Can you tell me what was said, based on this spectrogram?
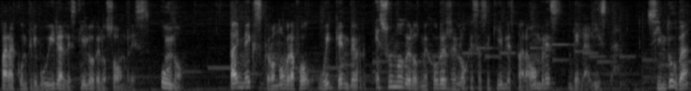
para contribuir al estilo de los hombres. 1. Timex Cronógrafo Weekender es uno de los mejores relojes asequibles para hombres de la lista. Sin duda,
